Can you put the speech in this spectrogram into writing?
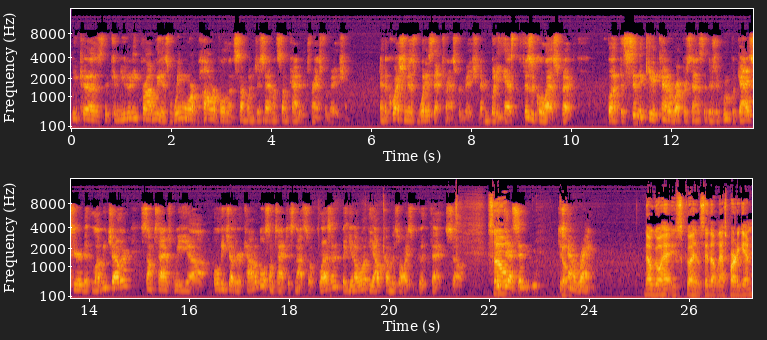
because the community probably is way more powerful than someone just having some kind of a transformation. And the question is, what is that transformation? Everybody has the physical aspect, But the syndicate kind of represents that there's a group of guys here that love each other. Sometimes we uh, hold each other accountable. Sometimes it's not so pleasant. But you know what? The outcome is always a good thing. So, so that syndicate just go. kind of rang. No, go ahead. Go ahead. Say that last part again.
